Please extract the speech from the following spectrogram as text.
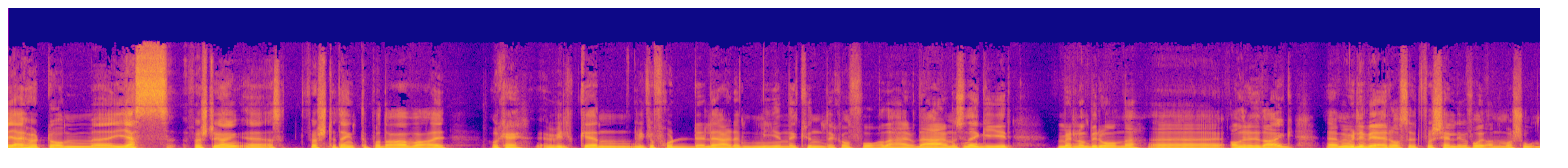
jeg hørte om eh, Yes første gang, eh, altså, første jeg tenkte på da, var ok, hvilken, hvilke fordeler er det mine kunder kan få av det her? Og Det er jo noen synergier mellom byråene eh, allerede i dag, eh, men vi leverer også litt forskjellig. Vi får en animasjon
